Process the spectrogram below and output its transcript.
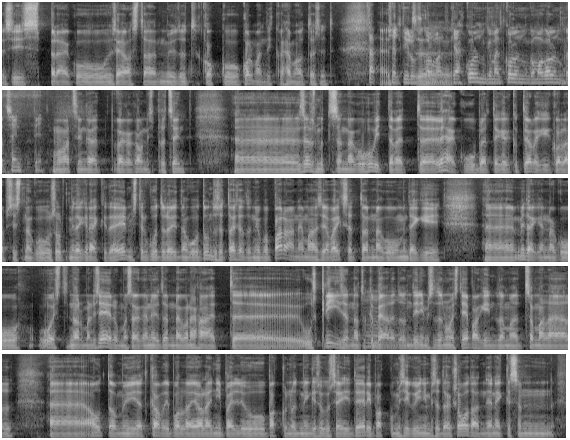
siis praegu see aasta on müüdud kokku kolmandik vähem autosid. täpselt ilus kolmandik jah, kolmkümmend kolm koma kolm protsenti. ma vaatasin ka, et väga kaunis protsent. selles mõttes on nagu huvitav, et ühe kuu pealt tegelikult ei olegi kollapsist nagu suurt midagi rääkida, eelmistel kuudel olid nagu tundus, et asjad on juba paranemas ja vaikselt on nagu midagi, midagi on nagu uuesti normaliseerumas, aga nüüd on nagu näha, et uh, uus kriis on natuke peale tulnud, inimesed on uuesti ebakindlamad, samal ajal uh, automüüjad ka võib-olla ei ole nii palju pakkunud mingisuguseid eripakkumisi, kui inimesed oleks oodanud ja need, kes on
